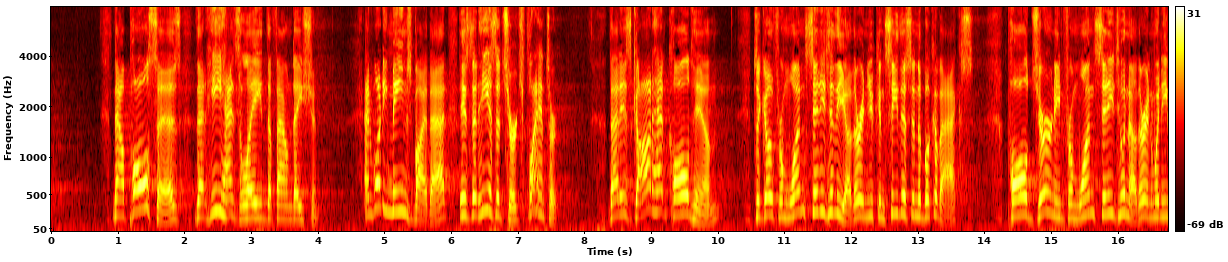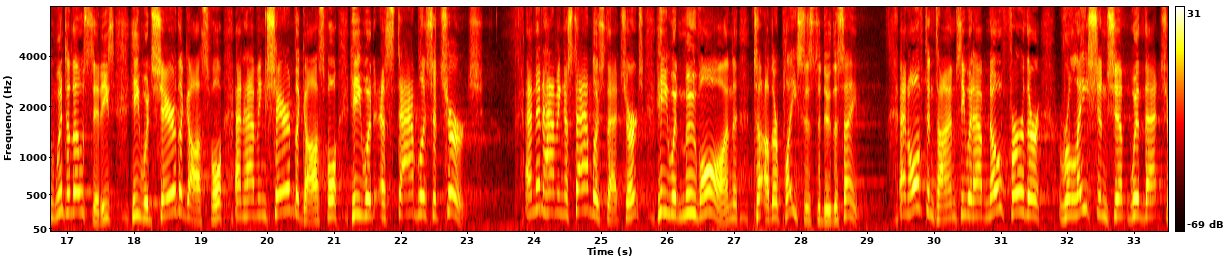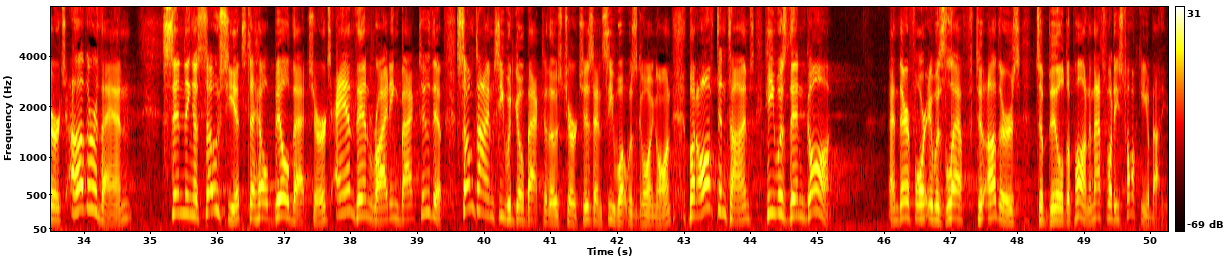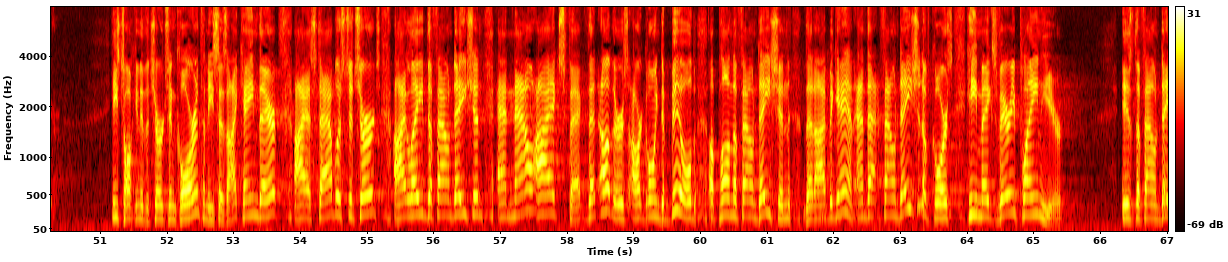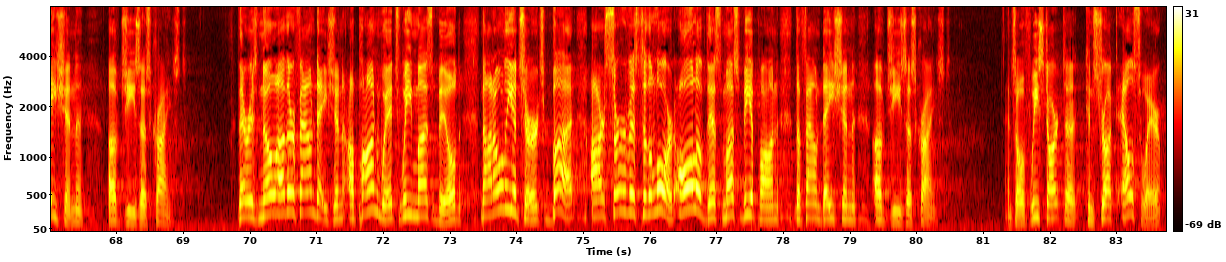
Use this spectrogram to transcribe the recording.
Now, Paul says that he has laid the foundation. And what he means by that is that he is a church planter. That is, God had called him to go from one city to the other, and you can see this in the book of Acts. Paul journeyed from one city to another, and when he went to those cities, he would share the gospel, and having shared the gospel, he would establish a church. And then, having established that church, he would move on to other places to do the same. And oftentimes, he would have no further relationship with that church other than sending associates to help build that church, and then writing back to them. Sometimes he would go back to those churches and see what was going on, but oftentimes he was then gone. And therefore, it was left to others to build upon. And that's what he's talking about here. He's talking to the church in Corinth and he says, I came there, I established a church, I laid the foundation, and now I expect that others are going to build upon the foundation that I began. And that foundation, of course, he makes very plain here, is the foundation of Jesus Christ. There is no other foundation upon which we must build not only a church, but our service to the Lord. All of this must be upon the foundation of Jesus Christ. And so if we start to construct elsewhere,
